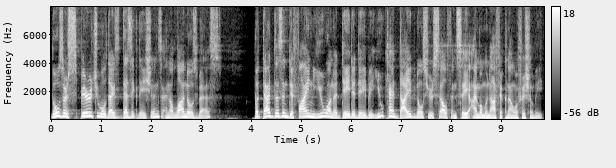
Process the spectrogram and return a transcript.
Those are spiritual des- designations, and Allah knows best. But that doesn't define you on a day to day basis. You can't diagnose yourself and say, I'm a munafiq now officially.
